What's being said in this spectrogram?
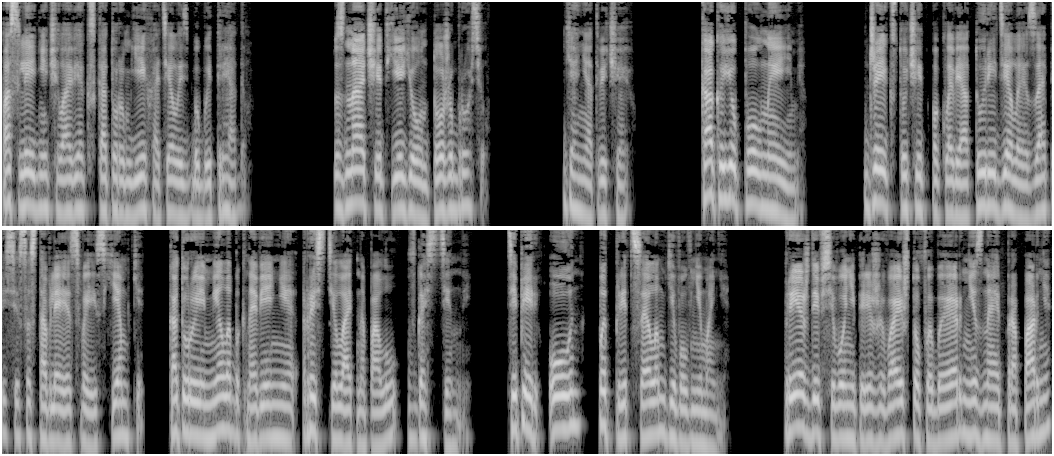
последний человек, с которым ей хотелось бы быть рядом. Значит, ее он тоже бросил?» Я не отвечаю. Как ее полное имя? Джейк стучит по клавиатуре, делая записи, составляя свои схемки, которые имел обыкновение расстилать на полу в гостиной. Теперь Оуэн под прицелом его внимания. Прежде всего не переживай, что ФБР не знает про парня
